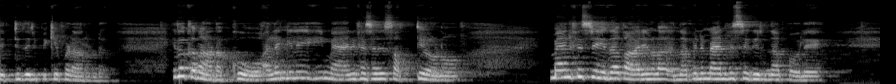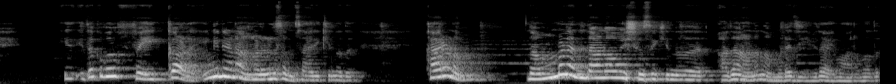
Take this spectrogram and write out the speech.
തെറ്റിദ്ധരിപ്പിക്കപ്പെടാറുണ്ട്. ഇതൊക്കെ നടക്കുമോ അല്ലെങ്കിൽ ഈ മാനിഫെസ്റ്റേഷൻ സത്യമാണോ? മാനിഫെസ്റ്റ് ചെയ്ത കാര്യങ്ങൾ എന്നാൽ പിന്നെ മാനിഫെസ്റ്റ് ചെയ്തിരുന്നാൽ പോലെ? ഇതൊക്കെ വെറും ഫേക്കാണ് ഇങ്ങനെയാണ് ആളുകൾ സംസാരിക്കുന്നത്. കാരണം നമ്മൾ എന്താണോ വിശ്വസിക്കുന്നത് അതാണ് നമ്മുടെ ജീവിതമായി മാറുന്നത്.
